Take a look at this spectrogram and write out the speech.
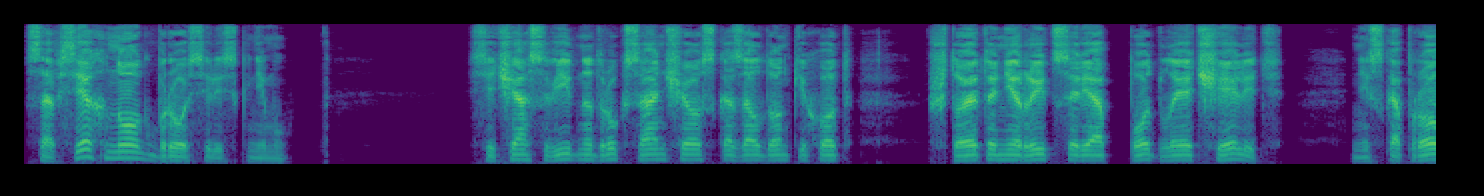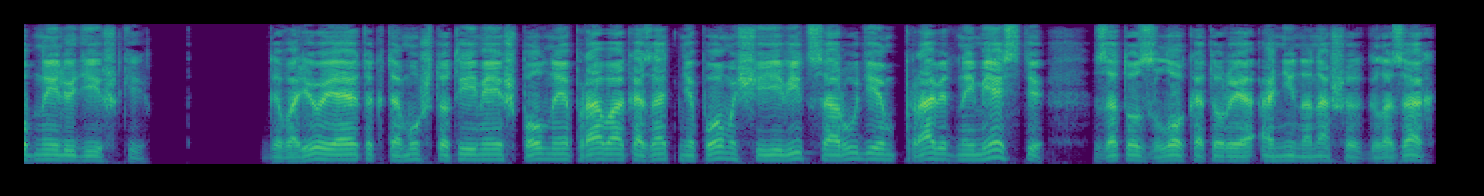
со всех ног бросились к нему. — Сейчас видно, друг Санчо, — сказал Дон Кихот, — что это не рыцарь, а подлая челядь, низкопробные людишки. Говорю я это к тому, что ты имеешь полное право оказать мне помощь и явиться орудием праведной мести за то зло, которое они на наших глазах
